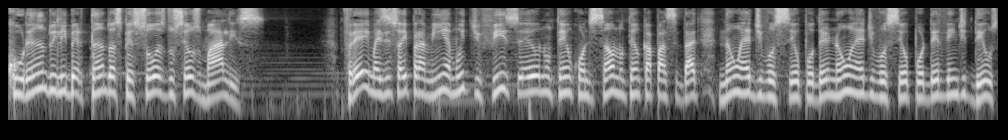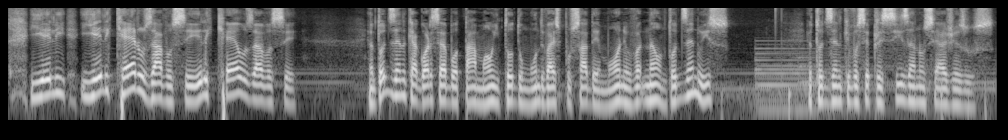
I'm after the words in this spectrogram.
curando e libertando as pessoas dos seus males. Frei, mas isso aí para mim é muito difícil, eu não tenho condição, não tenho capacidade. Não é de você, o poder não é de você, o poder vem de Deus. E ele, e ele quer usar você, ele quer usar você. Eu não estou dizendo que agora você vai botar a mão em todo mundo e vai expulsar demônio. Não, não estou dizendo isso. Eu estou dizendo que você precisa anunciar Jesus.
